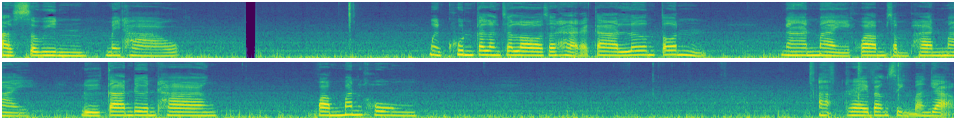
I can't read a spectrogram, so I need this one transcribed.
อัศวินไม่เท้า เหมือนคุณกำลังจะรอสถานการณ์เริ่มต้น งานใหม่ความสัมพันธ์ใหม่ หรือการเดินทาง ความมั่นคง อะไรบางสิ่งบางอย่าง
